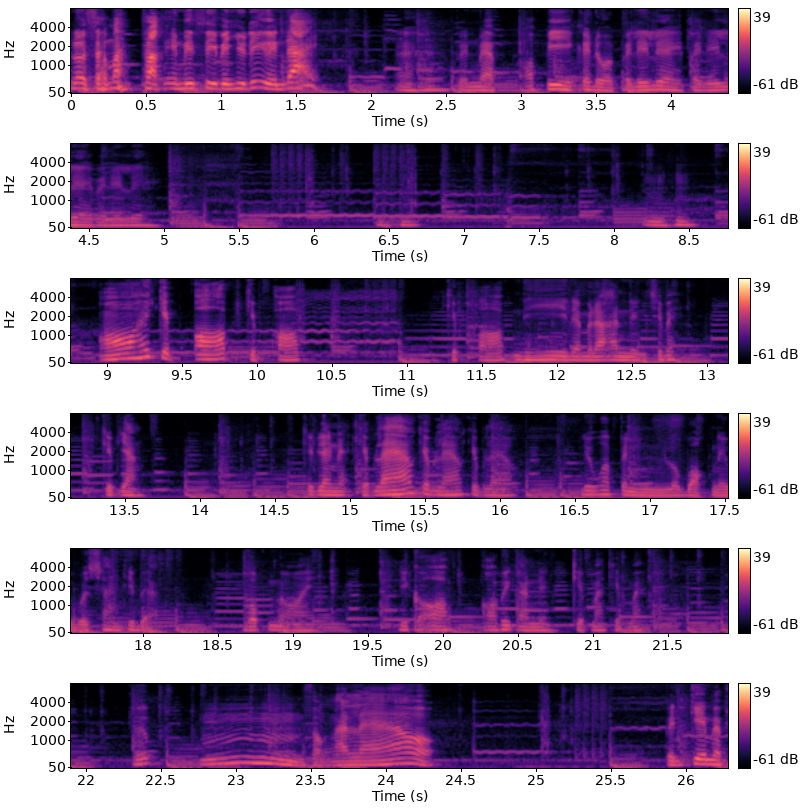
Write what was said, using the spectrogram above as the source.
เราสามารถผลัก NPC ไปอยู่ที่อื่นได้อ่าฮะเป็นแบบออปปี้กระโดดไปเรื่อยๆไปเรื่อยๆไปเรื่อยๆอือฮึ อ๋อ ให้เก็บออฟ เก็บออฟ เก็บออฟ นี่ได้มาแล้วอันหนึ่งใช่ไหม เก็บยัง เก็บยังเนี่ย เก็บแล้ว เก็บแล้ว เก็บแล้ว เรียกว่าเป็นโรบอกในเวอร์ชันที่แบบงบน้อย นี่ก็ออฟ ออฟอีกอันหนึ่งเก็บมา เก็บมาปึ๊บ อืมสองอันแล้ว เป็นเกมแบบ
